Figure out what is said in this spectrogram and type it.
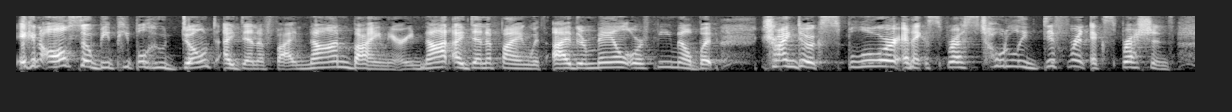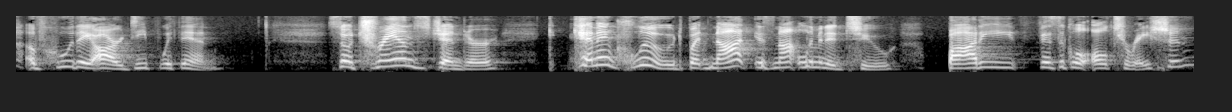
It can also be people who don't identify, non binary, not identifying with either male or female, but trying to explore and express totally different expressions of who they are deep within. So, transgender can include, but not, is not limited to, body physical alteration,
